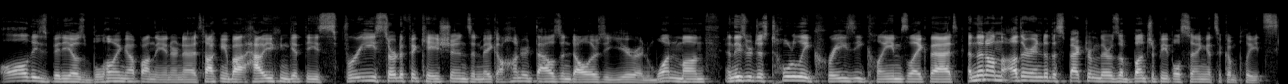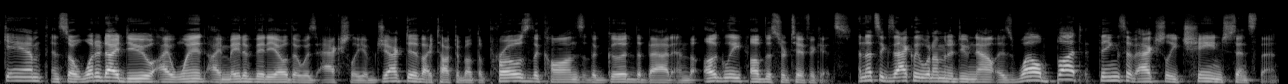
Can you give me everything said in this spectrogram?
all these videos blowing up on the internet talking about how you can get these free certifications and make $100,000 a year in one month. And these were just totally crazy claims like that. And then on the other end of the spectrum, there's a bunch of people saying it's a complete scam. And so what did I do? I went, I made a video that was actually objective. I talked about the pros, the cons, the good, the bad, and the ugly of the certificates. And that's exactly what I'm gonna do now as well, but things have actually changed since then.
